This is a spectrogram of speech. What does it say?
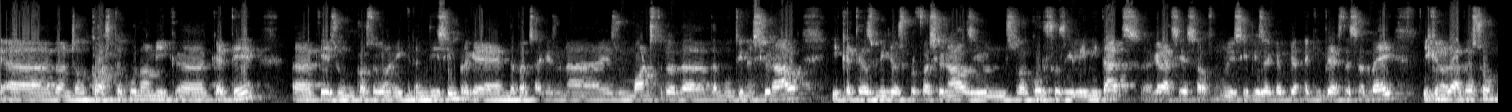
eh, doncs el cost econòmic eh, que té, eh, que és un cost econòmic grandíssim perquè hem de pensar que és, una, és un monstre de, de multinacional i que té els millors professionals i uns recursos il·limitats gràcies als municipis a, a qui presta servei i que nosaltres som,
